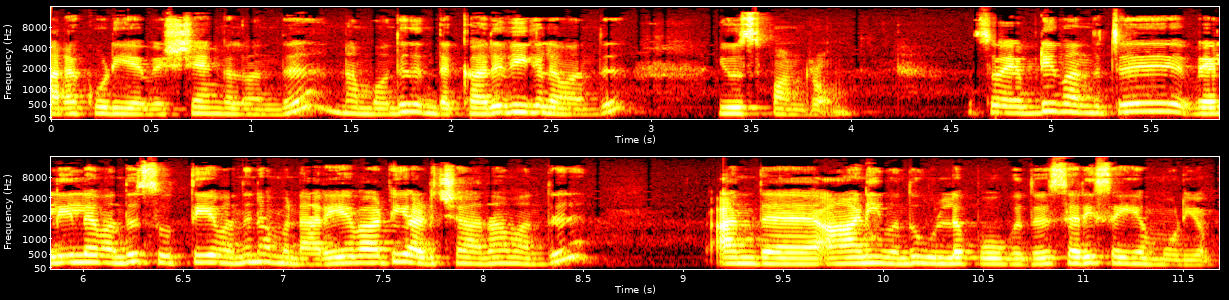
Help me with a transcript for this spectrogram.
வரக்கூடிய விஷயங்கள் வந்து நம்ம வந்து இந்த கருவிகளை வந்து யூஸ் பண்ணுறோம் ஸோ எப்படி வந்துட்டு வெளியில் வந்து சுற்றியை வந்து நம்ம நிறைய வாட்டி அடித்தாதான் வந்து அந்த ஆணி வந்து உள்ளே போகுது. சரி செய்ய முடியும்.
